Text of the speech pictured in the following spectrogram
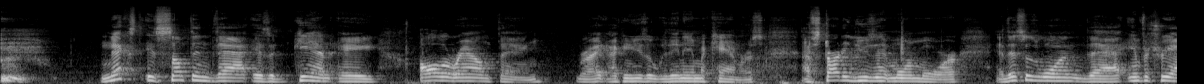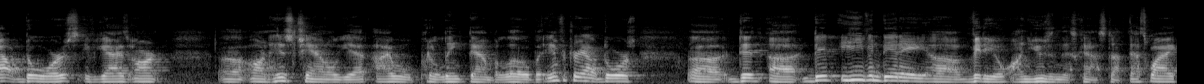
next is something that is again a all around thing, right? I can use it with any of my cameras. I've started using it more and more. And this is one that Infantry Outdoors, if you guys aren't uh, on his channel yet, I will put a link down below. But Infantry Outdoors uh, did uh, did even did a uh, video on using this kind of stuff. That's why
